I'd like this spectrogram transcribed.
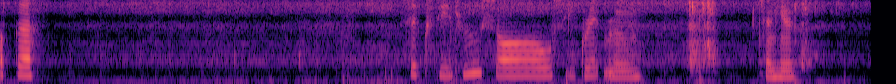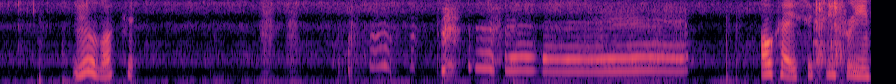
Okay. 62 soul secret room. It's in here. You it. okay, 63.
